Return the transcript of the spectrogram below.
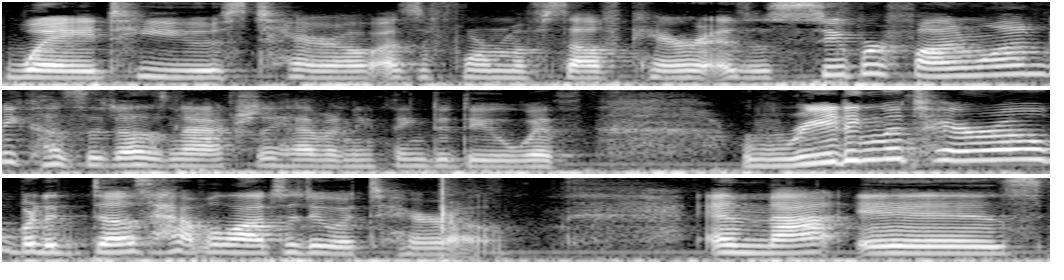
way to use tarot as a form of self care is a super fun one because it doesn't actually have anything to do with reading the tarot, but it does have a lot to do with tarot. And that is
